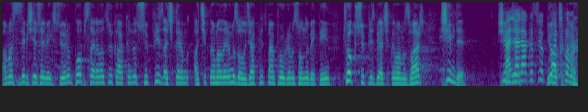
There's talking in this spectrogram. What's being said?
Ama size bir şey söylemek istiyorum. Popstar Alaturka hakkında sürpriz açıklarım, açıklamalarımız olacak. Lütfen programın sonunu bekleyin. Çok sürpriz bir açıklamamız var. Şimdi. Şimdi Benle alakası yok, değil Yok. açıklama?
